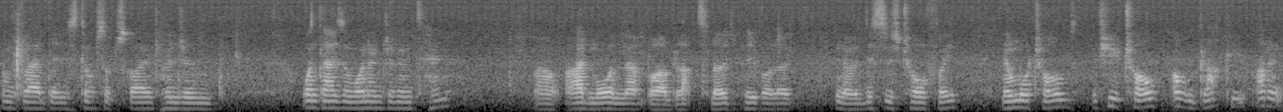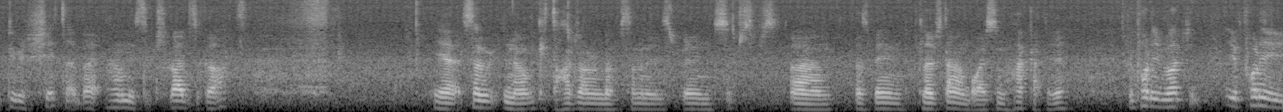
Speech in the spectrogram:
I'm glad that you still subscribed. 100, 1,110. Well, I had more than that, but I blocked loads of people. Like, you know, this is troll free. No more trolls. If you troll, I will block you. I don't give a shit about how many subscribers I got. Yeah, so you know, Guitar Genre Love Summon has been um, has been closed down by some hacker here. You're probably watching. You're probably.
